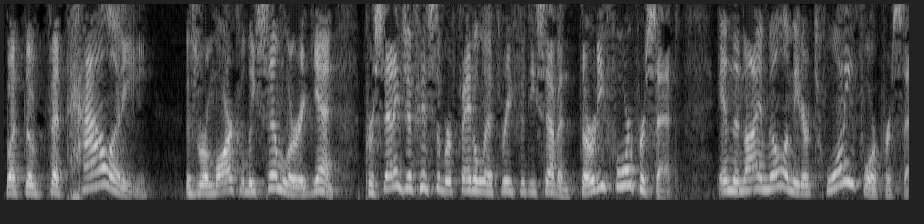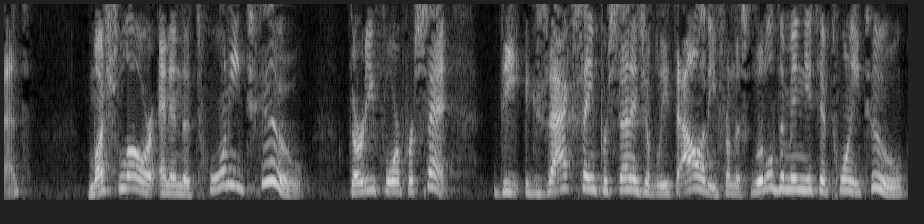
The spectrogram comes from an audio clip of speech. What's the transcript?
But the fatality is remarkably similar. Again, percentage of hits that were fatal in the 357, 34%. In the 9 millimeter, 24%, much lower. And in the 22, 34%. The exact same percentage of lethality from this little diminutive 22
